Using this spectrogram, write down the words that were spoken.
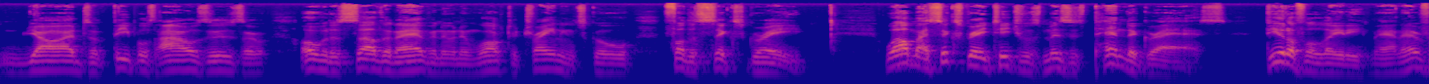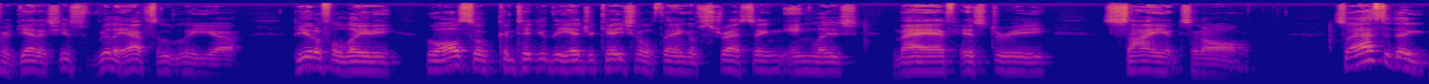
yards of people's houses or over to Southern Avenue and walked to training school for the sixth grade. Well, my sixth grade teacher was Mrs. Pendergrass. Beautiful lady, man. I never forget it. She's really absolutely uh, beautiful lady who also continued the educational thing of stressing English, math, history, science, and all. So after the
